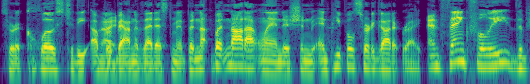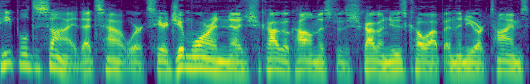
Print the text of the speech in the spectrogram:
sort of close to the upper Right. bound of that estimate, but not but not outlandish. And, and people sort of got it right. And thankfully, the people decide. That's how it works here. Jim Warren, uh, Chicago columnist for the Chicago News Co op and the New York Times.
